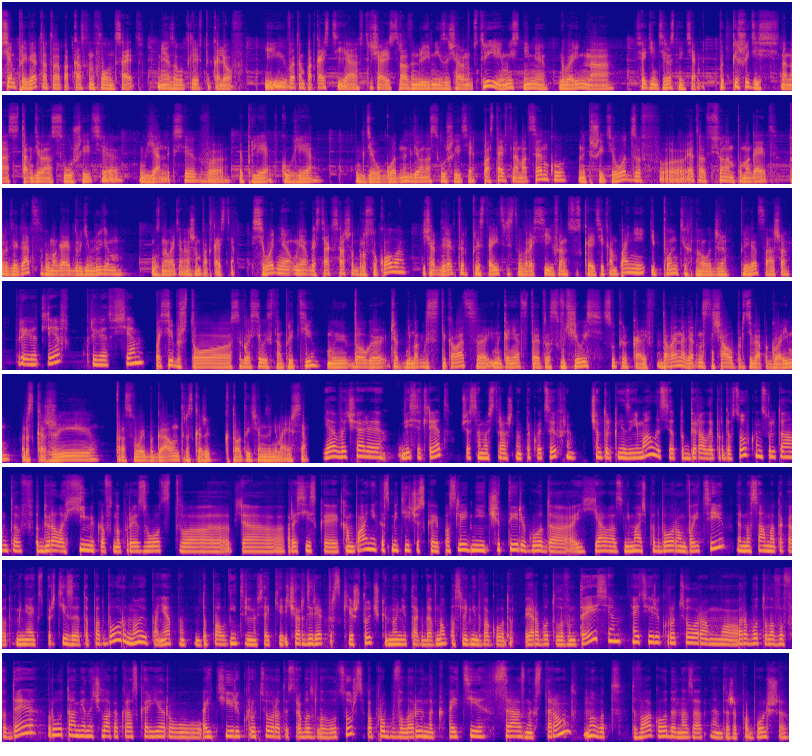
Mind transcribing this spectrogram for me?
Всем привет, это подкаст Conflow Insight. Меня зовут Лев Пикалев. И в этом подкасте я встречаюсь с разными людьми из HR-индустрии, и мы с ними говорим на всякие интересные темы. Подпишитесь на нас там, где вы нас слушаете, в Яндексе, в Apple, в Гугле, где угодно, где вы нас слушаете. Поставьте нам оценку, напишите отзыв. Это все нам помогает продвигаться, помогает другим людям узнавать о нашем подкасте. Сегодня у меня в гостях Саша Брусукова, HR-директор представительства в России французской IT-компании Ipon Technology. Привет, Саша. Привет, Лев. Привет всем. Спасибо, что согласилась к нам прийти. Мы долго что-то не могли состыковаться, и наконец-то это случилось. Супер кайф. Давай, наверное, сначала про тебя поговорим. Расскажи про свой бэкграунд, расскажи, кто ты, чем занимаешься. Я в HR 10 лет, сейчас самое страшное от такой цифры. Чем только не занималась, я подбирала и продавцов-консультантов, подбирала химиков на производство для российской компании косметической. Последние 4 года я занимаюсь подбором в IT. Наверное, самая такая вот у меня экспертиза — это подбор, ну и, понятно, дополнительно всякие HR-директорские штучки, но не так давно, последние два года. Я работала в МТС IT-рекрутером, работала в ФД.ру, там я начала как раз карьеру IT-рекрутера, то есть работала в аутсорсе, попробовала рынок IT с разных сторон. Ну вот два года назад, наверное, даже побольше,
